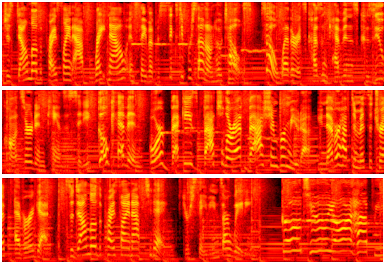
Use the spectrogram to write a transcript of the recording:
Just download the Priceline app right now and save up to 60% on hotels. So, whether it's Cousin Kevin's Kazoo concert in Kansas City, go Kevin, or Becky's Bachelorette Bash in Bermuda, you never have to miss a trip ever again. So, download the Priceline app today. Your savings are waiting. Go to your happy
